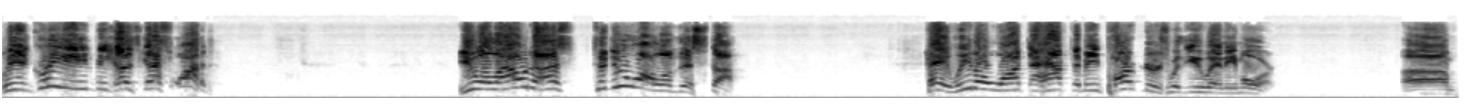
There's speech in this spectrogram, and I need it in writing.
We agreed because guess what? You allowed us to do all of this stuff. Hey, we don't want to have to be partners with you anymore. Um,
